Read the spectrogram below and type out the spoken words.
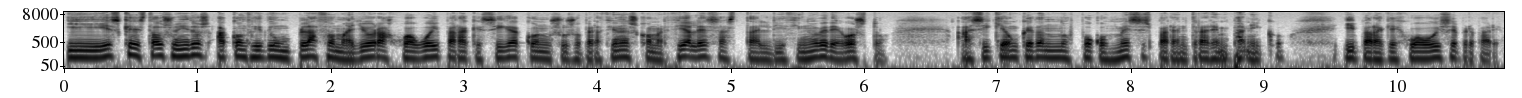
y es que Estados Unidos ha concedido un plazo mayor a Huawei para que siga con sus operaciones comerciales hasta el 19 de agosto. Así que aún quedan unos pocos meses para entrar en pánico y para que Huawei se prepare.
